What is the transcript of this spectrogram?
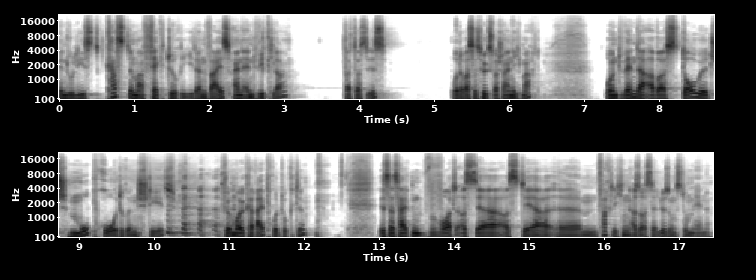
Wenn du liest Customer Factory, dann weiß ein Entwickler, was das ist oder was das höchstwahrscheinlich macht. Und wenn da aber Storage Mopro drin steht, für Molkereiprodukte, ist das halt ein Wort aus der, aus der ähm, fachlichen, also aus der Lösungsdomäne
